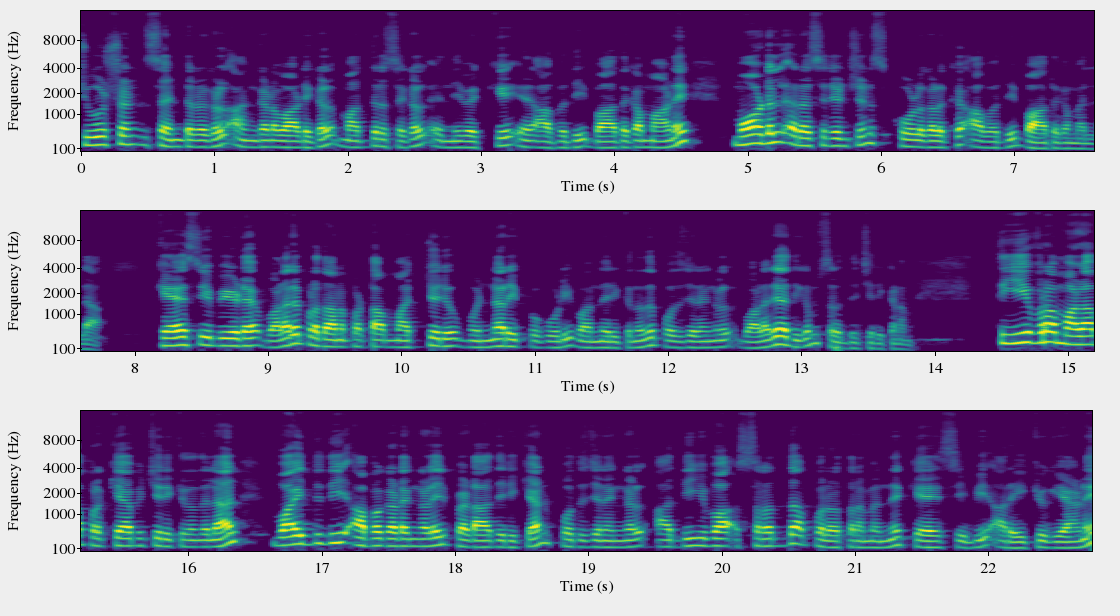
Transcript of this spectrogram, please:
ട്യൂഷൻ സെന്ററുകൾ അങ്കണവാടികൾ മദ്രസകൾ എന്നിവയ്ക്ക് അവധി ബാധകമാണ്. മോഡൽ റെസിഡൻഷ്യൽ സ്കൂളുകൾക്ക് അവധി ബാധകമല്ല. കെ എസ് ഇ ബിയുടെ വളരെ പ്രധാനപ്പെട്ട മറ്റൊരു മുന്നറിയിപ്പ് കൂടി വന്നിരിക്കുന്നത് പൊതുജനങ്ങൾ വളരെയധികം ശ്രദ്ധിച്ചിരിക്കണം. തീവ്ര മഴ പ്രഖ്യാപിച്ചിരിക്കുന്നതിനാൽ വൈദ്യുതി അപകടങ്ങളിൽ പെടാതിരിക്കാൻ പൊതുജനങ്ങൾ അതീവ ശ്രദ്ധ പുലർത്തണമെന്ന് കെ അറിയിക്കുകയാണ്.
